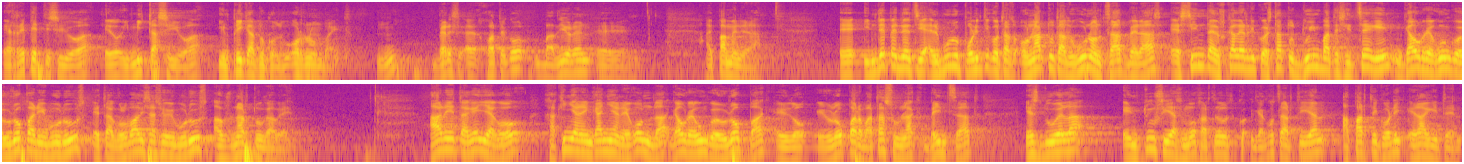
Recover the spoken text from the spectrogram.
errepetizioa edo imitazioa implikatuko du hor bait. Hmm? Berez, eh, joateko badioren eh, aipamenera. E, independentzia helburu politikotzat onartuta dugunontzat, beraz, ezin da Euskal Herriko estatu duin batez hitzegin gaur egungo Europari buruz eta globalizazioi buruz hausnartu gabe. Are eta gehiago, jakinaren gainean egonda, gaur egungo Europak, edo Europar batasunak, behintzat, ez duela entusiasmo, jartzen dut gakotza artian, apartikorik eragiten.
